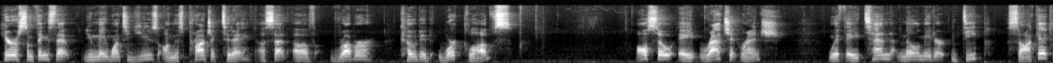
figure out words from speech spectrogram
Here are some things that you may want to use on this project today. A set of rubber coated work gloves, also a ratchet wrench with a 10 millimeter deep socket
